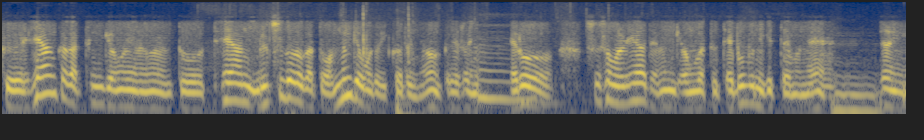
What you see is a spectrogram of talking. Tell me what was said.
그 해안가 같은 경우에는 또 해안 일주도로가 또 없는 경우도 있거든요. 그래서 음. 배로 수송을 해야 되는 경우가 또 대부분이기 때문에 음. 굉장히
